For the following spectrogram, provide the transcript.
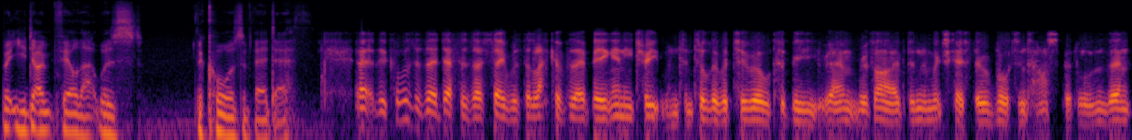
But you don't feel that was the cause of their death. Uh, the cause of their death, as I say, was the lack of there being any treatment until they were too ill to be um, revived, and in which case they were brought into hospital and then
